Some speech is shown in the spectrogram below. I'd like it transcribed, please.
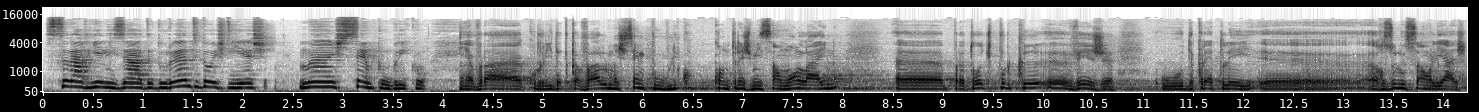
será realizada durante dois dias, mas sem público. Haverá corrida de cavalo, mas sem público, com transmissão online uh, para todos, porque, uh, veja, o decreto-lei, uh, a resolução, aliás,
